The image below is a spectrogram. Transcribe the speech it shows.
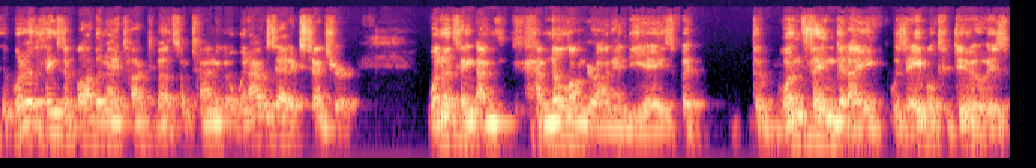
one of the things that Bob and I talked about some time ago when I was at Accenture, one of the things I'm I'm no longer on NDAs, but the one thing that I was able to do is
